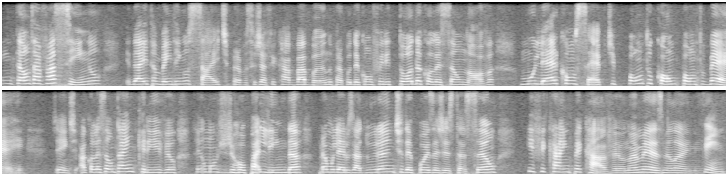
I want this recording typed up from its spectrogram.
Então tá facinho. E daí também tem o site para você já ficar babando para poder conferir toda a coleção nova, mulherconcept.com.br. Gente, a coleção tá incrível, tem um monte de roupa linda para mulher usar durante e depois da gestação e ficar impecável, não é mesmo, Elaine? Sim,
